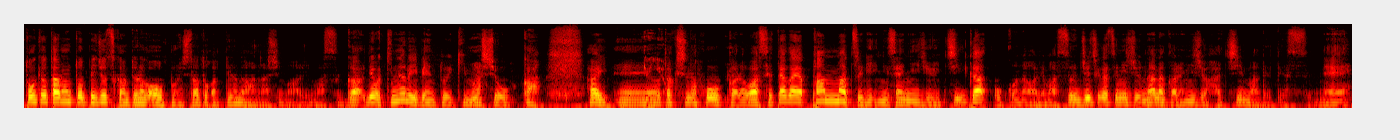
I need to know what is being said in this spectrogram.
東京タロント美術館というのがオープンしたとかっていうような話もありますが、では気になるイベント行きましょうか。はい。えー、私の方からは、世田谷パン祭り2021が行われます。11月27から28までですね。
